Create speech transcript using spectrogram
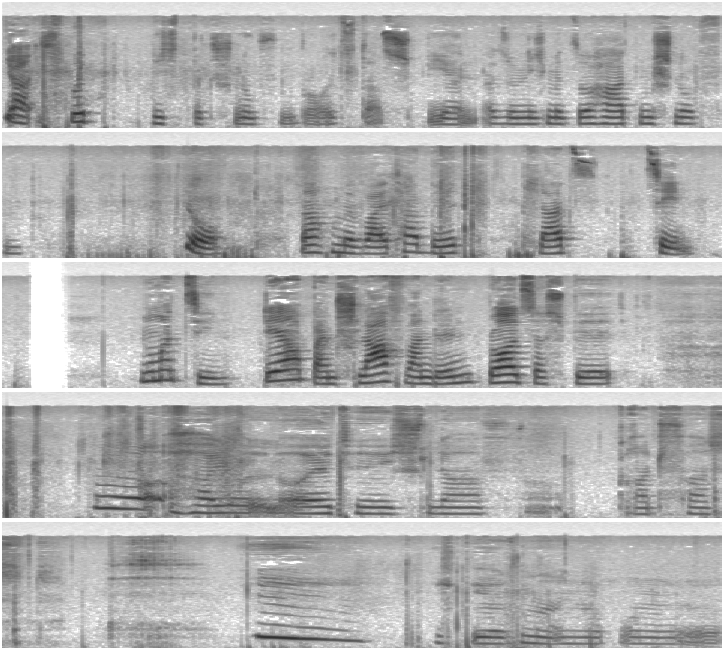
Ja, ich würde nicht mit Schnupfen Brawl Stars spielen. Also nicht mit so hartem Schnupfen. Ja, machen wir weiter mit Platz 10. Nummer 10. Der beim Schlafwandeln Brawl Stars spielt. Oh, hallo Leute, ich schlafe gerade fast. Ich gehe jetzt mal in eine Runde.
